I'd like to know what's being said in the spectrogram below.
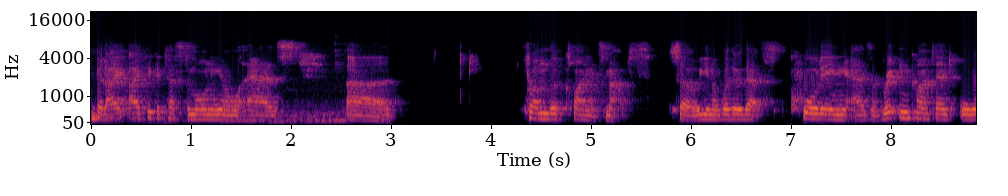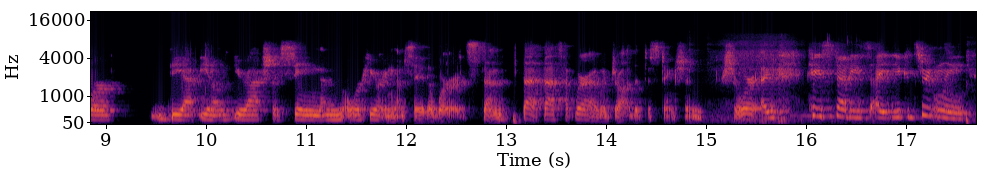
But I, I think a testimonial as uh, from the client's mouth. So, you know, whether that's quoting as a written content or the, you know, you're actually seeing them or hearing them say the words, then that, that's where I would draw the distinction. Sure. I, case studies, I, you can certainly,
